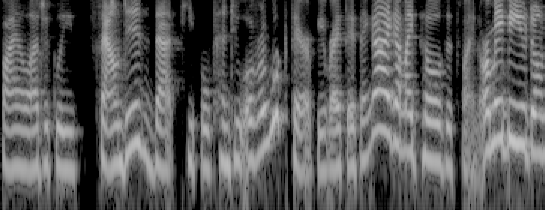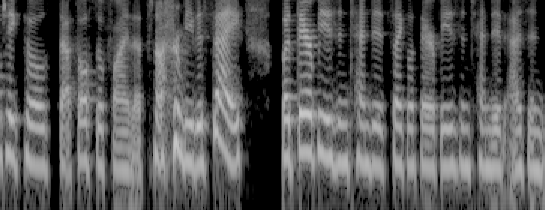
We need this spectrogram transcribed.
biologically founded that people tend to overlook therapy, right? They think, oh, I got my pills, it's fine. Or maybe you don't take pills, that's also fine. That's not for me to say. But therapy is intended, psychotherapy is intended as an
